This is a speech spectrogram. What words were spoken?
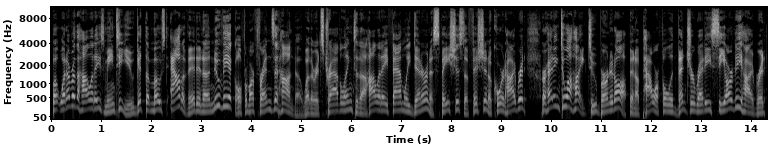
But whatever the holidays mean to you, get the most out of it in a new vehicle from our friends at Honda. Whether it's traveling to the holiday family dinner in a spacious, efficient Accord hybrid, or heading to a hike to burn it off in a powerful, adventure ready CRV hybrid,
